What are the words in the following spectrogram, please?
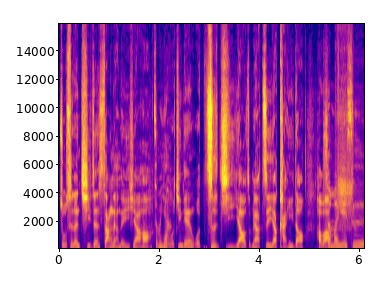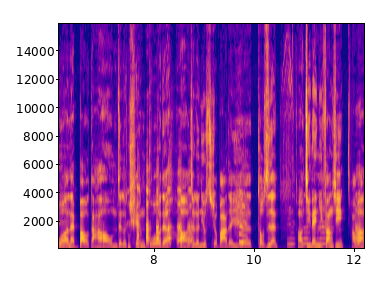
主持人奇珍商量了一下哈，怎么样？我今天我自己要怎么样？自己要砍一刀，好不好？什么意思？我要来报答哈，我们这个全国的啊，这个 news 酒吧的一个投资人，哦，今天你放心，好不好？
